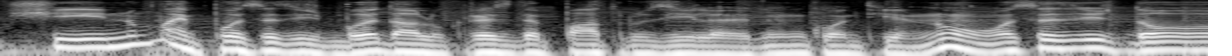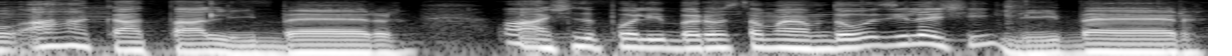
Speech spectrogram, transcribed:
și nu mai poți să zici, bă, dar lucrez de patru zile în continuu. Nu, o să zici două, a, gata, liber. A, și după liberul ăsta mai am două zile și liber.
